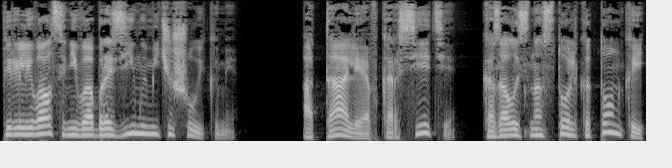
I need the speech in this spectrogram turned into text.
переливался невообразимыми чешуйками. А талия в корсете казалась настолько тонкой,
